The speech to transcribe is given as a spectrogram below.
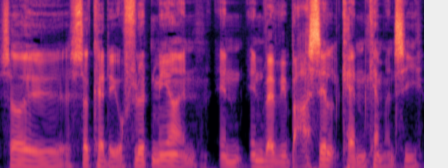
så, øh, så kan det jo flytte mere, end, end, end hvad vi bare selv kan, kan man sige.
